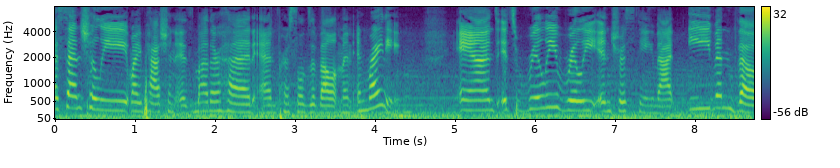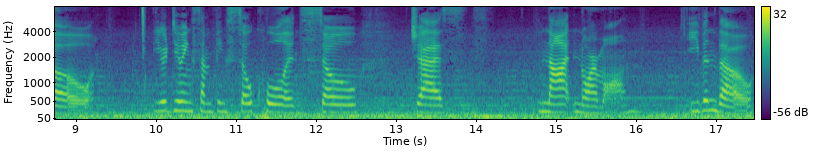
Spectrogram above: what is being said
essentially my passion is motherhood and personal development and writing. And it's really, really interesting that even though you're doing something so cool and so just not normal, even though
